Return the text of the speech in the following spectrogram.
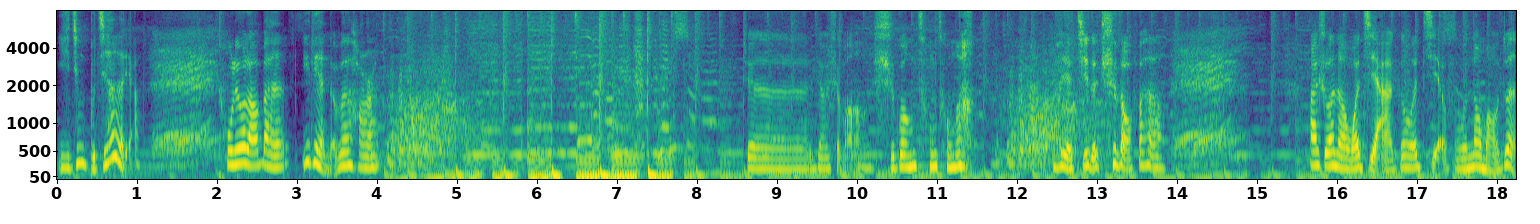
已经不见了呀！土流老板一脸的问号啊！这叫什么？时光匆匆啊！我也记得吃早饭啊。话说呢，我姐啊跟我姐夫闹矛盾，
